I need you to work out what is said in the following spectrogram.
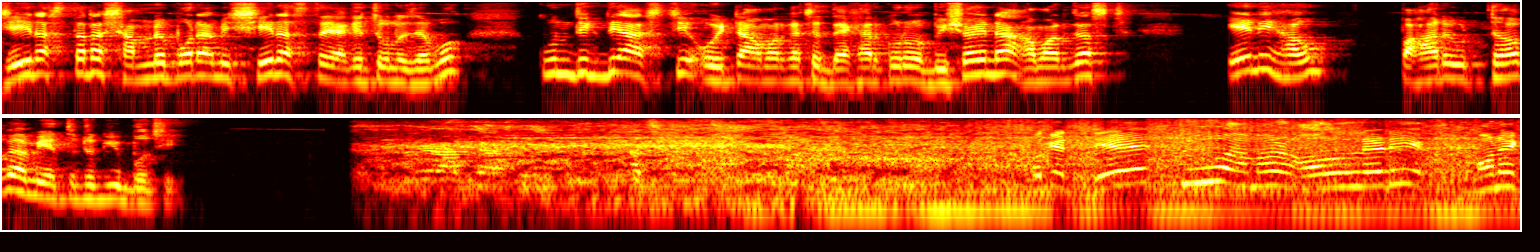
যেই রাস্তাটা সামনে পড়ে, আমি সেই রাস্তায় আগে চলে যাব। কোন দিক দিয়ে আসছি, ওইটা আমার কাছে দেখার কোনো বিষয় না। আমার জাস্ট এনি হাউ পাহাড়ে উঠতে হবে, আমি এতটুকুই বুঝি। ওকে ডে টু আমার অলরেডি অনেক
